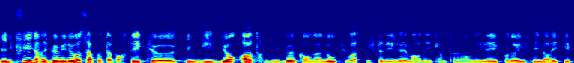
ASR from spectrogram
une fille dans les jeux vidéo, ça peut t'apporter qu'une vision autre du jeu qu'on a nous. Tu vois ce que je te disais, Mordi, quand euh, on disait il faudrait une fille dans l'équipe.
